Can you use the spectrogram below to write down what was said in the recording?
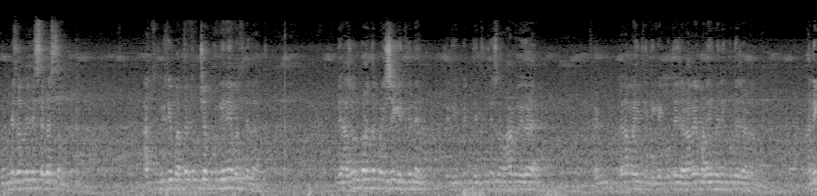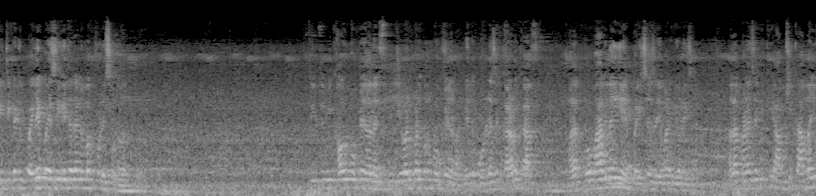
पुण्य समजा ते सगळंच समजतं आता तुम्ही जे मतं तुमच्या पुण्याने बसलेलं आहात अजूनपर्यंत पैसे घेतले नाहीत. ते रिपीट देतील ते स्वभाग वेगळा आहे. आणि त्याला माहिती नाही की कुठे जाणार आहे मलाही माहिती कुठे जाणार नाही. अनेक ठिकाणी पहिले पैसे घेतात आणि मग पुढे सोडतात. ती तुम्ही खाऊन मोकळे झाला तुम्ही जेवण पण करून मोकळे जाणार म्हणजे तर बोलण्याचं कारण का? मला तो भाग नाही आहे पैशाचं जेवण घेण्याचा मला म्हणायचं की आमची कामाची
